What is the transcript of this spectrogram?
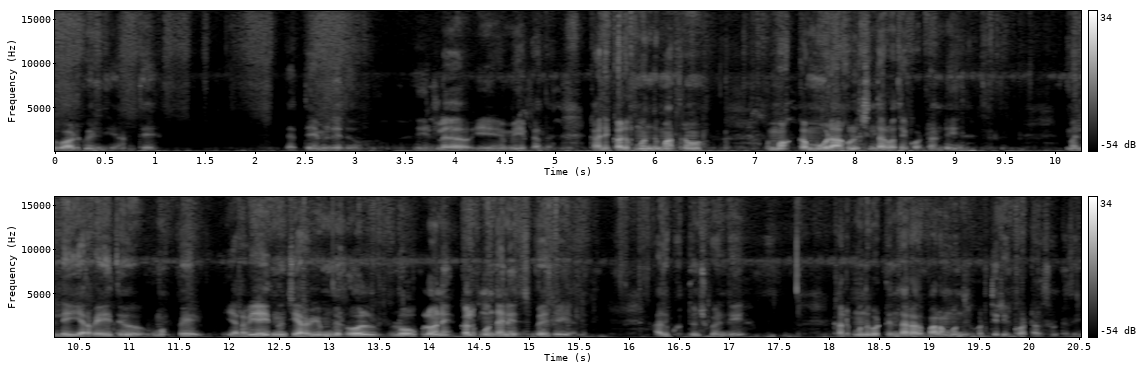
వాడుకోండి అంతే. పెద్ద ఏమి లేదు. ఇంట్లో ఏమీ పెద్ద కానీ కలుపు మందు మాత్రం మొక్క మూడు ఆకులు వచ్చిన తర్వాతే కొట్టండి. మళ్ళీ ఇరవై ఐదు ముప్పై ఇరవై ఐదు నుంచి ఇరవై ఎనిమిది రోజుల లోపులోనే కలుపు మందు అనేది స్ప్రే చేయాలి. అది గుర్తుంచుకోండి. కలుపు మందు కొట్టిన తర్వాత బలం మందులు కూడా తిరిగి కొట్టాల్సి ఉంటుంది.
